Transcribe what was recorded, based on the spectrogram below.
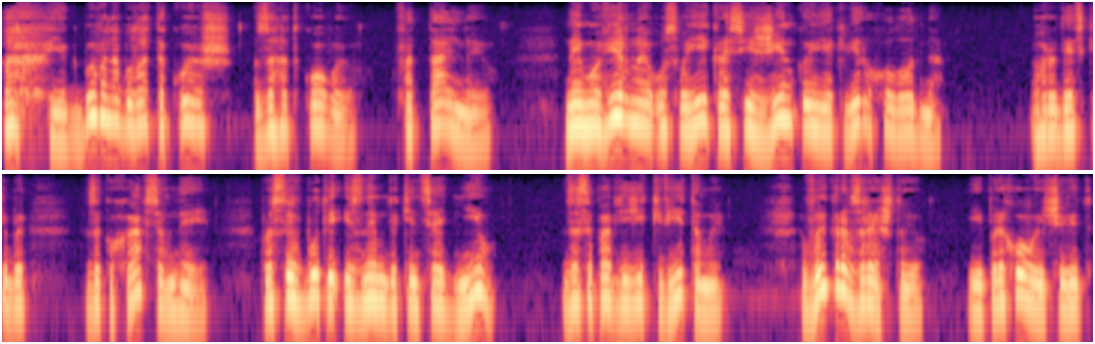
Ах, якби вона була такою ж загадковою, фатальною, неймовірною у своїй красі жінкою, як Віра Холодна. Городецький би закохався в неї, просив бути із ним до кінця днів, засипав її квітами, викрав, зрештою, і, переховуючи від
